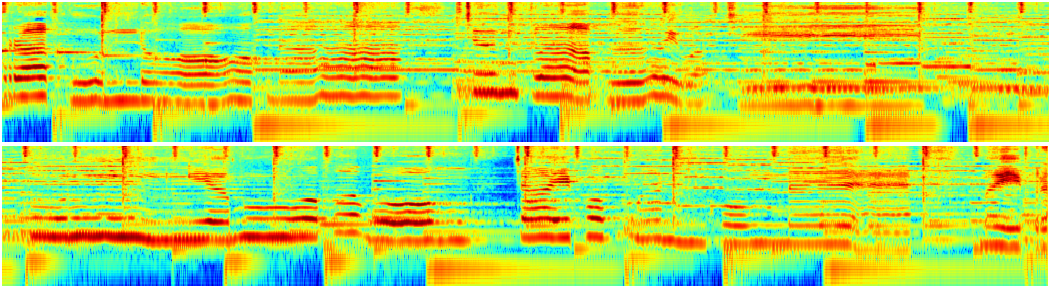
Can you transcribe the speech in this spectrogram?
พรักคุณดอกนา จึงกล้าเผยว่าจีคุณอย่ามัวพระวง ใจผมมันคงแน่ ไม่แปร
